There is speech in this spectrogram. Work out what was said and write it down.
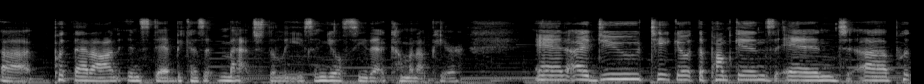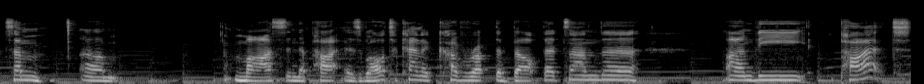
uh, put that on instead because it matched the leaves and you'll see that coming up here. And I do take out the pumpkins and uh, put some um, moss in the pot as well to kind of cover up the belt that's on the on the pot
